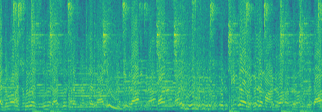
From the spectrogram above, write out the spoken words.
આજ અમારો સુરત સ્કૂલ શાશ્વત લગ્ન લાલ દીકરા. પણ પિંગલ ગઢમાં આગવા કરજો બેટા.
